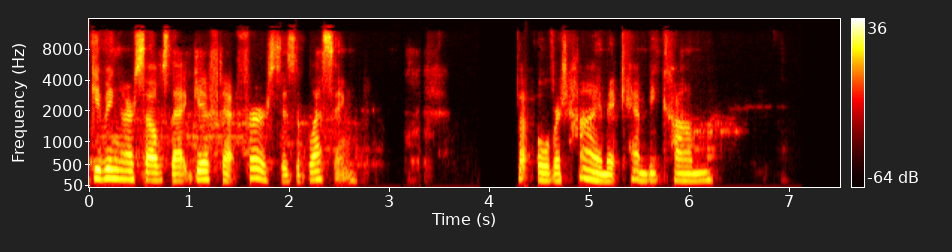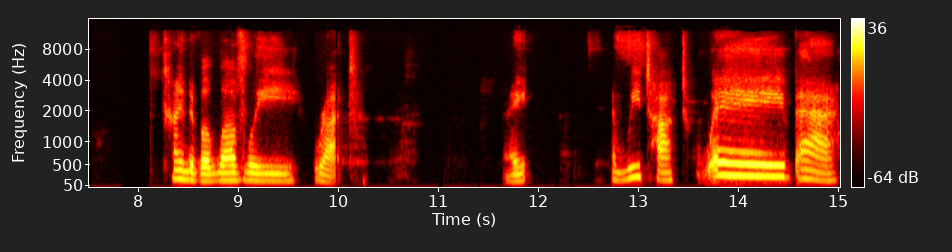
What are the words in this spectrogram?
Giving ourselves that gift at first is a blessing. But over time, it can become kind of a lovely rut, right? And we talked way back,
